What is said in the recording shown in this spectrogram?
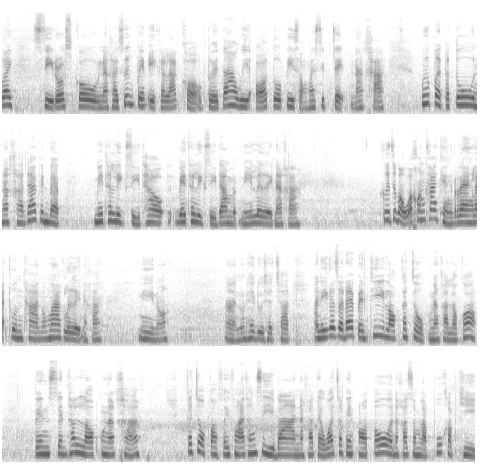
ด้วยสีโรสโกนะคะ ซึ่งเป็นเอกลักษณ์ของ Toyota v ีออตัวปี 2017 นะคะมือเปิดประตูนะคะได้เป็นแบบเมทัลลิกสีเทาเมทัลลิกสีดำแบบนี้เลยนะคะ คือจะบอกว่าค่อนข้างแข็งแรงและทนทานมากๆเลยนะคะ นี่เนาะ อ่านุ่นให้ดูชัดๆ อันนี้ก็จะได้เป็นที่ล็อกกระจกนะคะ แล้วก็เป็นเซ็นทรัลล็อกนะคะ กระจกปรับไฟฟ้าทั้ง 4 บานนะคะ แต่ว่าจะเป็นออโต้นะคะสำหรับผู้ขับขี่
